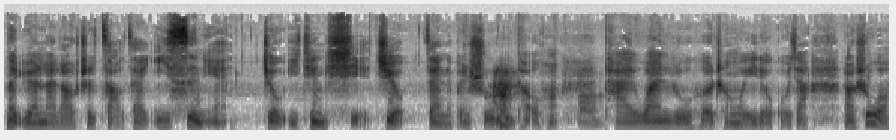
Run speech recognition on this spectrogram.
那原来老师早在一四年就已经写就在那本书里头哈。台湾如何成为一流国家？老师，我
